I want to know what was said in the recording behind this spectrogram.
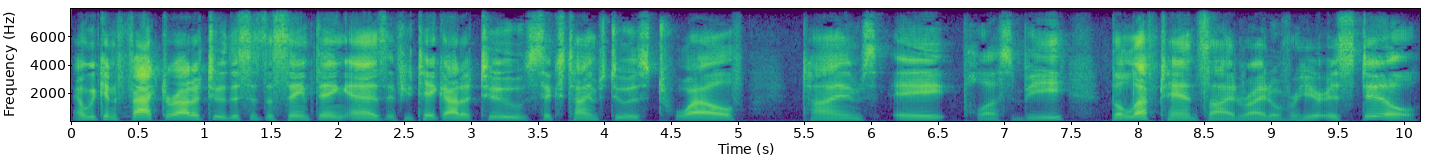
And we can factor out a 2. This is the same thing as if you take out a 2, 6 times 2 is 12 times a plus b. The left-hand side right over here is still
